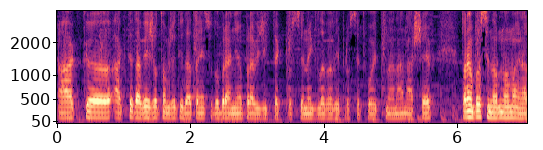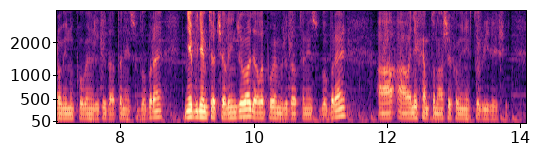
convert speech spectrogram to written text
ak, ak teda vieš o tom, že tie dáta nie sú dobré a neopravíš ich, tak proste next level je proste tvoj na, na, na šéf, ktorému proste normálne na rovinu poviem, že tie dáta nie sú dobré. Nebudem ťa challengeovať, ale poviem, že dáta nie sú dobré a, a nechám to na šéfovi, nech to vyrieši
